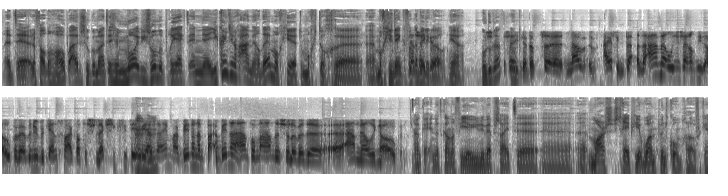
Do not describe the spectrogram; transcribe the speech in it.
Het, er valt nog een hoop uit te zoeken, maar het is een mooi, bijzonder project. En je kunt je nog aanmelden, hè? Mocht, je, mocht je toch mocht je denken van, dat wil ik wel. Ja. Hoe doe dat? Zeker. Dat, eh, nou, eigenlijk, de, de aanmeldingen zijn nog niet open. We hebben nu bekendgemaakt wat de selectiecriteria Mhm. zijn. Maar binnen een, binnen een aantal maanden zullen we de eh, aanmeldingen openen. Oké, en dat kan dan via jullie website eh, mars-one.com, geloof ik, hè?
